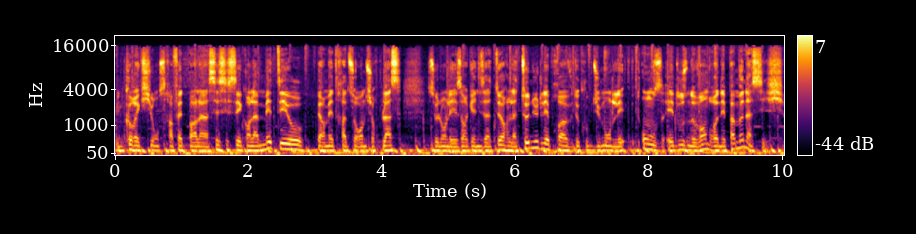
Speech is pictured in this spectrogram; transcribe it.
Une correction sera faite par la CCC quand la météo permettra de se rendre sur place. Selon les organisateurs, la tenue de l'épreuve de Coupe du Monde les 11 et 12 novembre n'est pas menacée.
